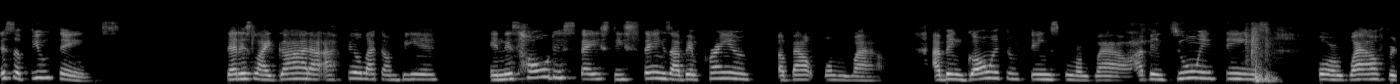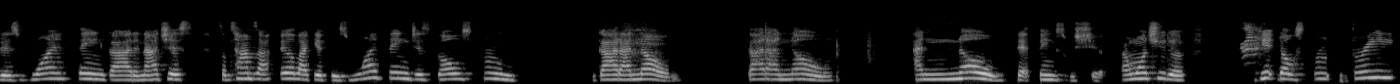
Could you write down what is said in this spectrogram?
It's a few things that it's like, God, I, I feel like I'm being in this holding space, these things I've been praying about for a while. I've been going through things for a while. I've been doing things for a while for this one thing, God. And I just, sometimes I feel like if this one thing just goes through, God, I know, God, I know, I know that things will shift. I want you to get those th- three,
